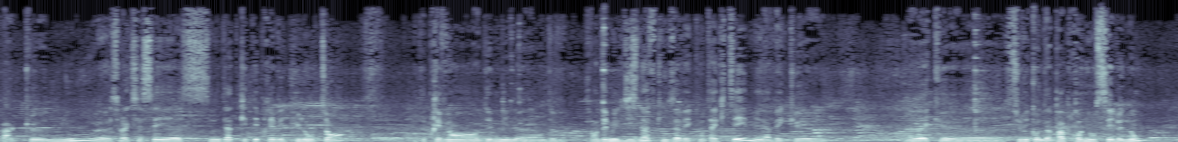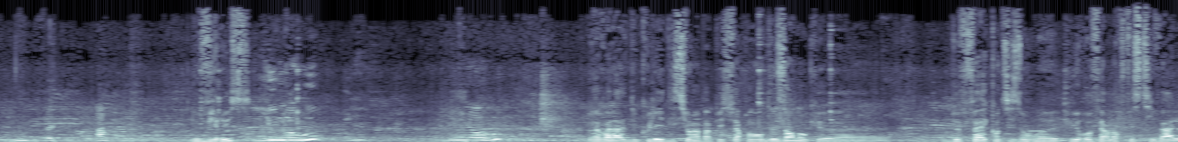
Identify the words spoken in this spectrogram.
pas que nous, c'est vrai que c'est une date qui était prévue depuis longtemps. C'était prévu en, 2000, euh, en, c'est 2019 qu'ils nous avait contactés, mais avec, euh, avec euh, celui qu'on ne doit pas prononcer le nom. Ah. Le virus. You know who? You know who? Ouais, voilà, du coup l'édition n'a pas pu se faire pendant deux ans, donc de fait, quand ils ont pu refaire leur festival,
